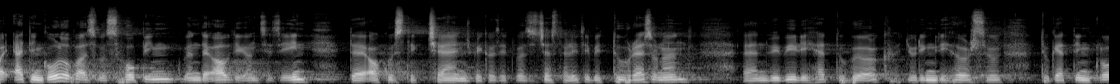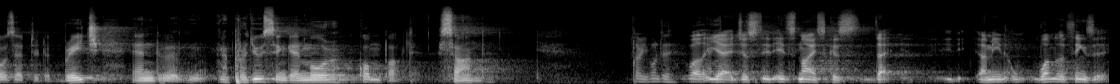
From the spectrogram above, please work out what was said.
I think all of us was hoping when the audience is in, the acoustic change because it was just a little bit too resonant and we really had to work during rehearsal to getting closer to the bridge and uh, producing a more compact sound. Sorry, you want to? Well, yeah, just it, it's nice because that. I mean, one of the things that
